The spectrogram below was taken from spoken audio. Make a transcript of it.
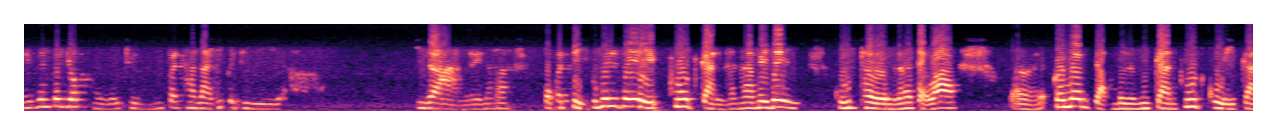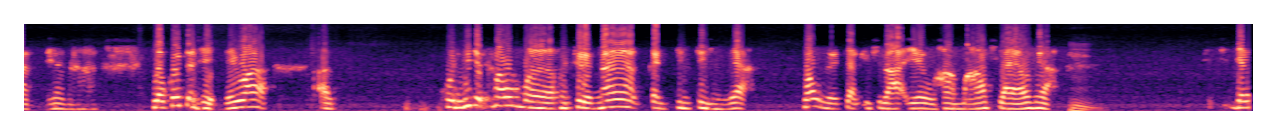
นี่ท่านก็ยกหูถึงประธานาธิบดีเอ่ออิหร่านเลยนะคะ ปกติก็ไม่ได้พูดกันนะคะไม่ได้คูดเทิร์นนะแต่ว่าเอ่อก็เริ่มจับมือมีการพูดคุยกันเนี่ยนะคะเราก็จะเห็นได้ว่าเอ่อคนที่จะเข้ามาเผชิญหน้ากันจริง ๆ เนี่ย นอกเหนือจากอิสราเอลฮามาสแล้วเนี่ยอืมยัง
